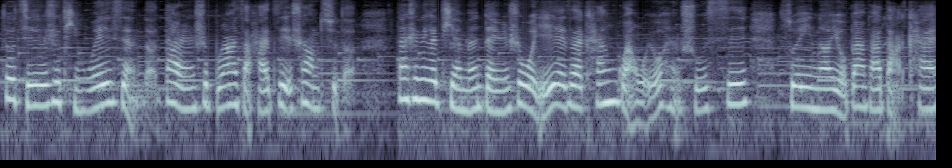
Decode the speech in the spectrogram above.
就其实是挺危险的。大人是不让小孩自己上去的。但是那个铁门等于是我爷爷在看管，我又很熟悉，所以呢有办法打开，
